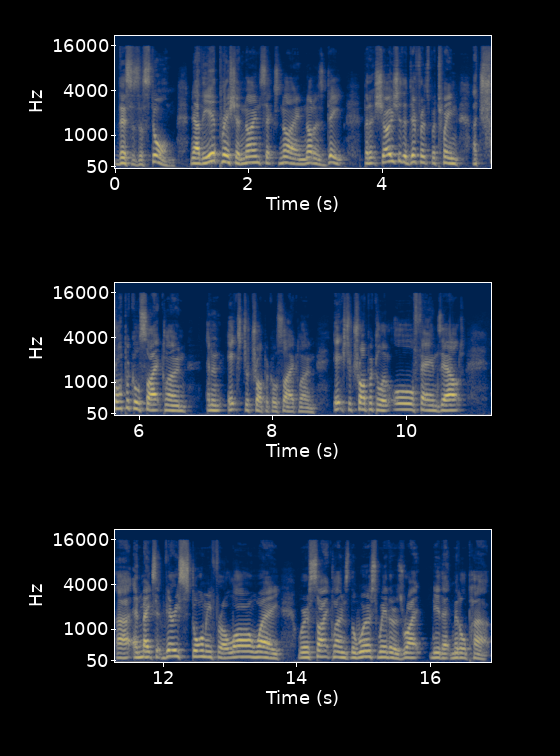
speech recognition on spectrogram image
this is a storm. Now, the air pressure 969, not as deep, but it shows you the difference between a tropical cyclone and an extratropical cyclone. Extratropical, it all fans out uh, and makes it very stormy for a long way, whereas cyclones, the worst weather is right near that middle part.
